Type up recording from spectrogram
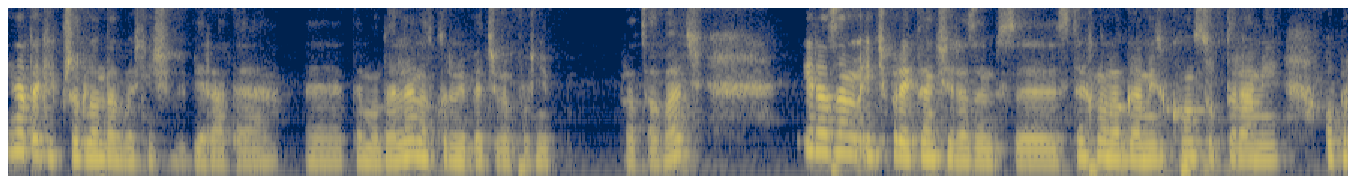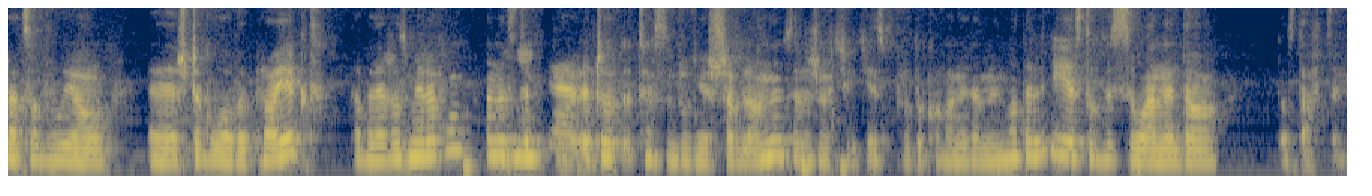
I na takich przeglądach właśnie się wybiera te, e, te modele, nad którymi będziemy później pracować. I razem, i ci projektanci razem z, z technologami, konstruktorami opracowują szczegółowy projekt, tabelę rozmiarową, a mhm. następnie czasem również szablony, w zależności gdzie jest produkowany dany model i jest to wysyłane do dostawcy.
